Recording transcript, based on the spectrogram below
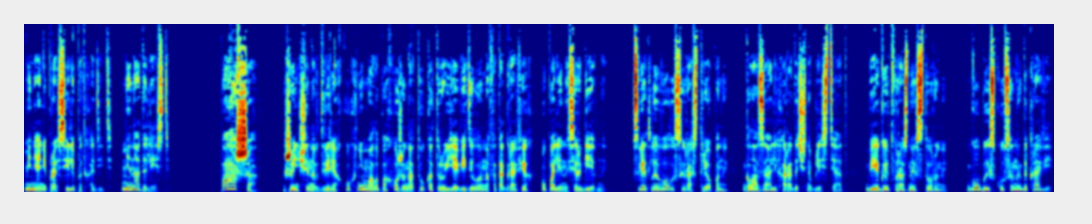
Меня не просили подходить. Не надо лезть. «Паша!» Женщина в дверях кухни мало похожа на ту, которую я видела на фотографиях у Полины Сергеевны. Светлые волосы растрепаны, глаза лихорадочно блестят, бегают в разные стороны, губы искусаны до крови.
